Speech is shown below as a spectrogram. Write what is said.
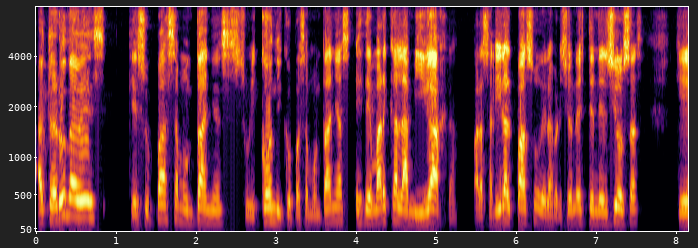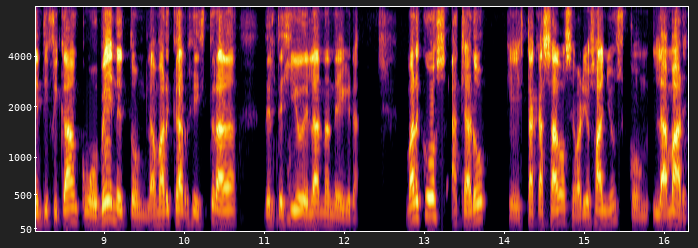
Aclaró una vez que su pasamontañas, su icónico pasamontañas, es de marca La Migaja, para salir al paso de las versiones tendenciosas que identificaban como Benetton, la marca registrada del tejido de lana negra. Marcos aclaró que está casado hace varios años con Lamar,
